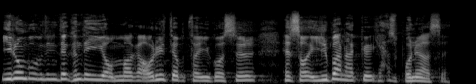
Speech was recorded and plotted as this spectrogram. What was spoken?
이런 부분들인데 근데 이 엄마가 어릴 때부터 이것을 해서 일반 학교에 계속 보내왔어요.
